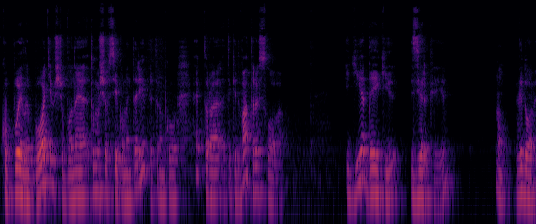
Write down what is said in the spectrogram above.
купили ботів, щоб вони. Тому що всі коментарі в підтримку Гектора такі два-три слова. Є деякі зірки, ну, відомі,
